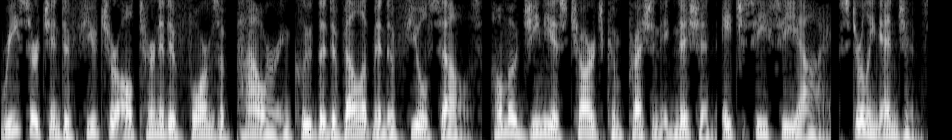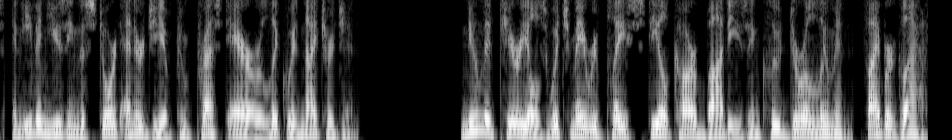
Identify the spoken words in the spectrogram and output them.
Research into future alternative forms of power include the development of fuel cells, homogeneous charge compression ignition (HCCI), Stirling engines, and even using the stored energy of compressed air or liquid nitrogen. New materials which may replace steel car bodies include duralumin, fiberglass,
